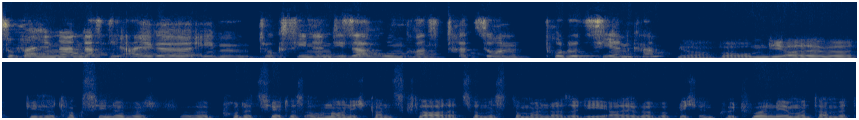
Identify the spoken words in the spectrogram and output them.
zu verhindern, dass die Alge eben Toxine in dieser hohen Konzentration produzieren kann? Ja, warum die Alge diese Toxine äh, produziert, ist auch noch nicht ganz klar. Dazu müsste man also die Alge wirklich in Kultur nehmen und damit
